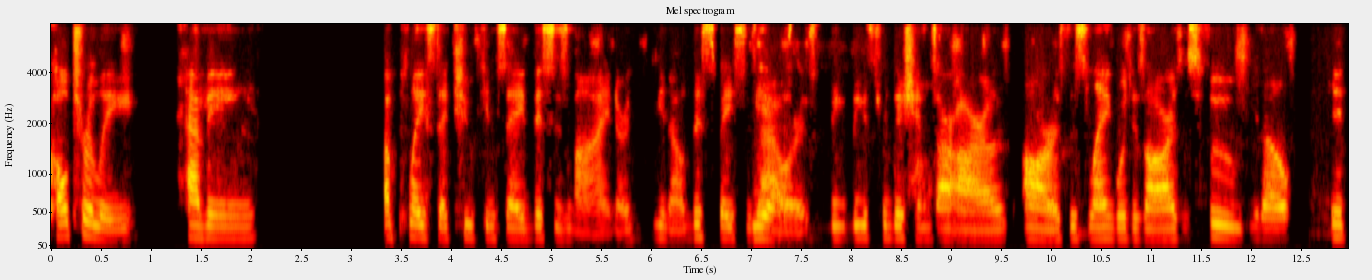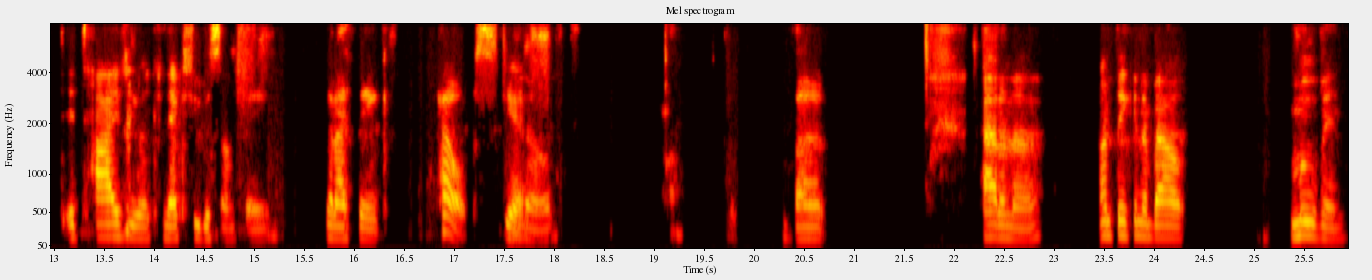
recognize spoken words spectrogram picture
culturally having a place that you can say this is mine or you know this space is yes. ours the, these traditions are ours ours this language is ours this food you know it it ties you and connects you to something that i think helps yes. you know but i don't know i'm thinking about moving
